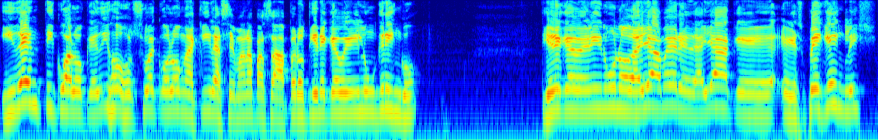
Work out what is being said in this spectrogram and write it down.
Idéntico a lo que dijo Josué Colón aquí la semana pasada, pero tiene que venir un gringo. Tiene que venir uno de allá, mire, de allá que speak English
